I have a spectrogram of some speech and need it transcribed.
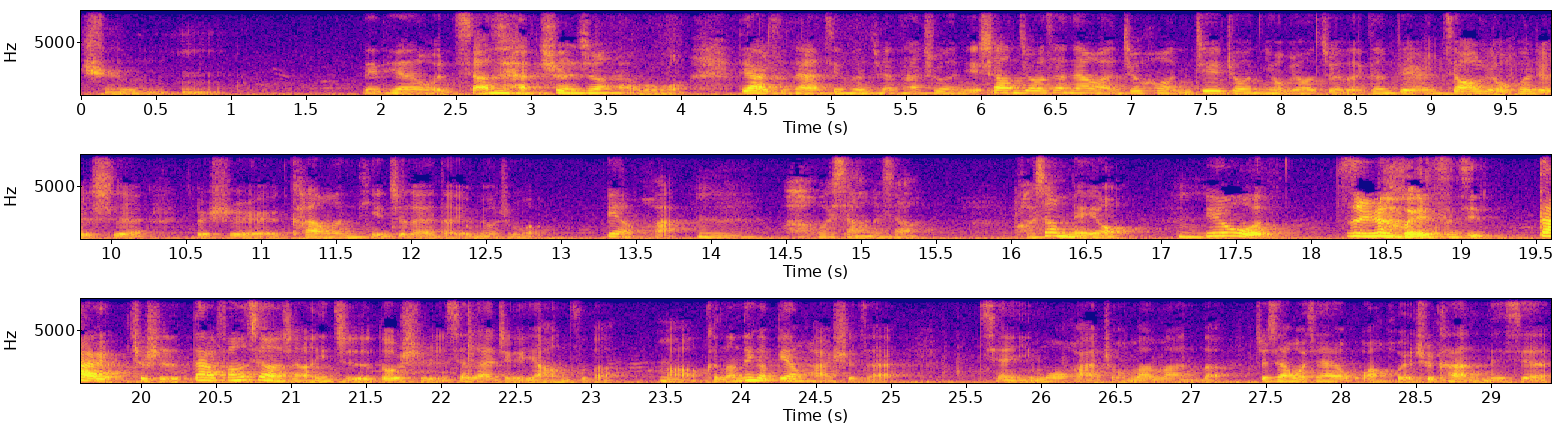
是，嗯。嗯那天我想起来，顺生还问我，第二次参加金婚圈，他说你上周参加完之后，你这周你有没有觉得跟别人交流，或者是就是看问题之类的，有没有什么变化？嗯。啊，我想了想，好像没有，嗯，因为我自认为自己大就是大方向上一直都是现在这个样子的啊，可能那个变化是在潜移默化中慢慢的，就像我现在往回去看那些，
